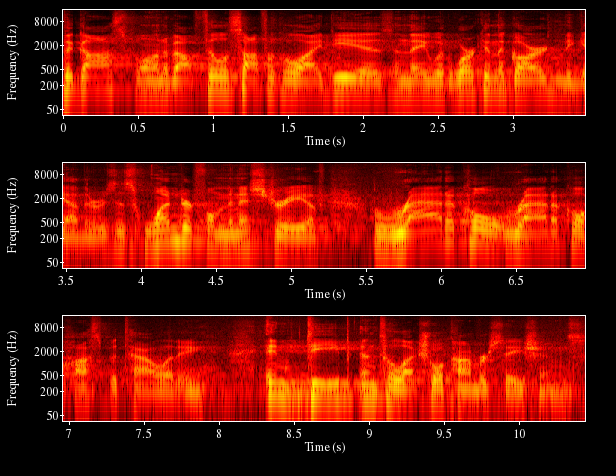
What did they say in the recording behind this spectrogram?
the gospel and about philosophical ideas and they would work in the garden together. It was this wonderful ministry of radical, radical hospitality and deep intellectual conversations.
